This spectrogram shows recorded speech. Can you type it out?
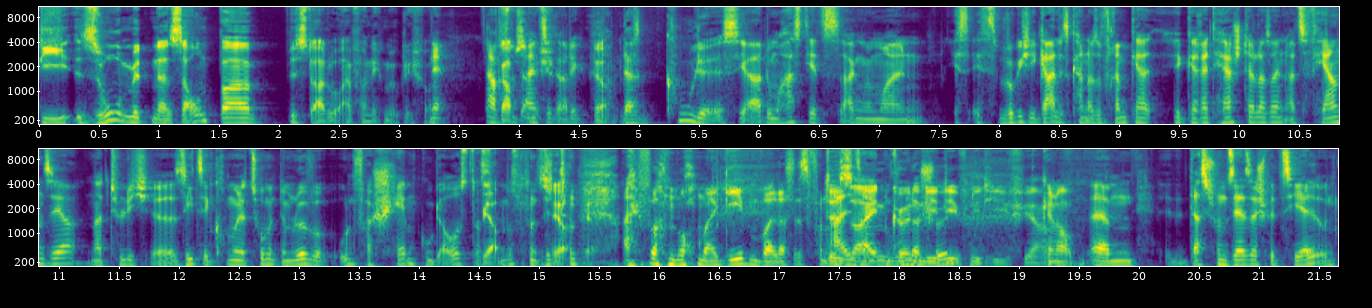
die so mit einer Soundbar bis dato einfach nicht möglich war. Nee, absolut einzigartig. Ja. Das Coole ist ja, du hast jetzt, sagen wir mal, ein es ist wirklich egal. Es kann also Fremdgeräthersteller sein als Fernseher. Natürlich äh, sieht es in Kombination mit einem Löwe unverschämt gut aus. Das ja. muss man sich ja, dann ja. einfach nochmal geben, weil das ist von Design allen Seiten können die definitiv, ja. Genau. Ähm, das ist schon sehr, sehr speziell und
